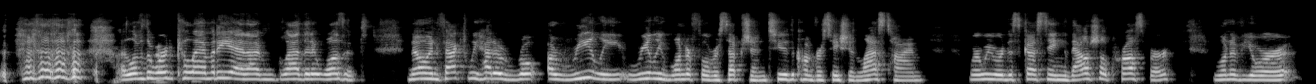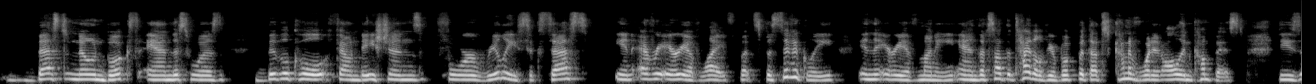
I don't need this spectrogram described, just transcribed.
I love the word calamity, and I'm glad that it wasn't. No, in fact, we had a, ro- a really, really wonderful reception to the conversation last time where we were discussing Thou Shall Prosper, one of your best known books. And this was biblical foundations for really success in every area of life, but specifically in the area of money. And that's not the title of your book, but that's kind of what it all encompassed these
